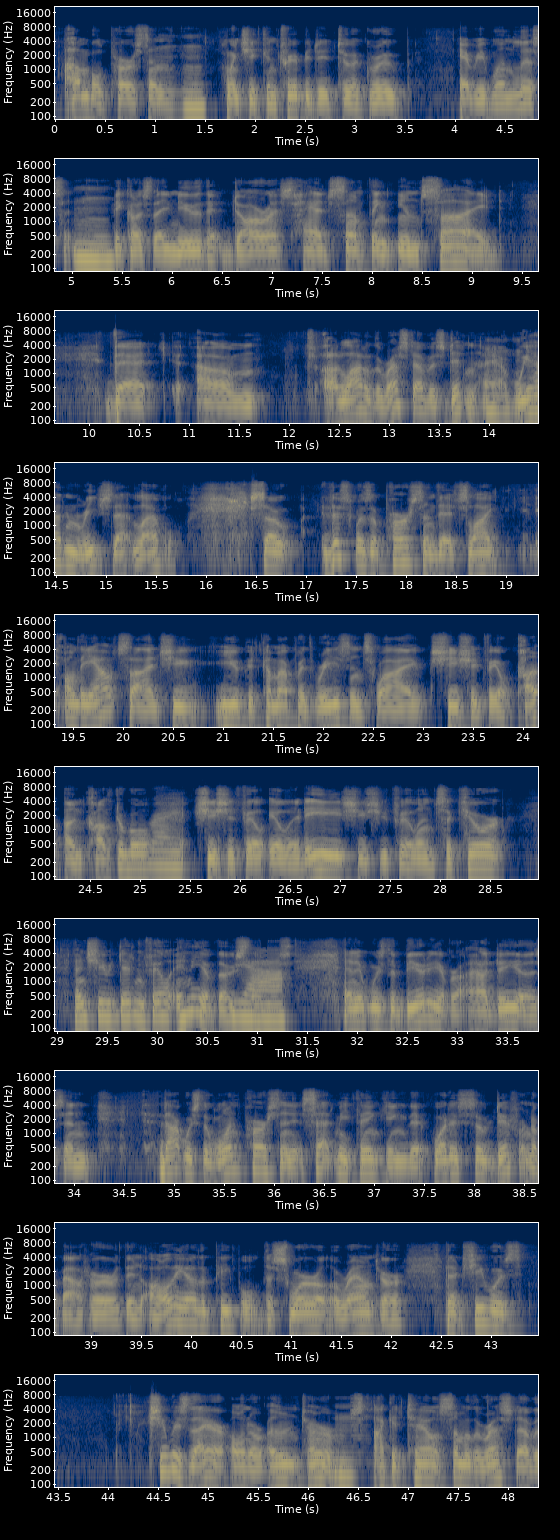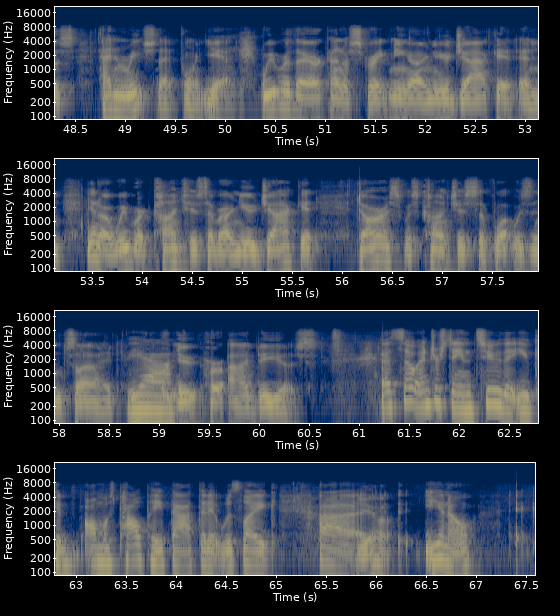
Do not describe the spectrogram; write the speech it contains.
humble person. Mm-hmm. When she contributed to a group, everyone listened mm. because they knew that Doris had something inside that um, a lot of the rest of us didn't have. We hadn't reached that level. So this was a person that's like on the outside she you could come up with reasons why she should feel com- uncomfortable right she should feel ill at ease she should feel insecure and she didn't feel any of those yeah. things and it was the beauty of her ideas and that was the one person it set me thinking that what is so different about her than all the other people the swirl around her that she was she was there on her own terms. Mm-hmm. I could tell some of the rest of us hadn't reached that point yet. We were there kind of straightening our new jacket, and, you know, we were conscious of our new jacket. Doris was conscious of what was inside. Yeah. Her, new, her ideas. That's so interesting too that you could almost palpate that that it was like, uh, yeah, you know,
